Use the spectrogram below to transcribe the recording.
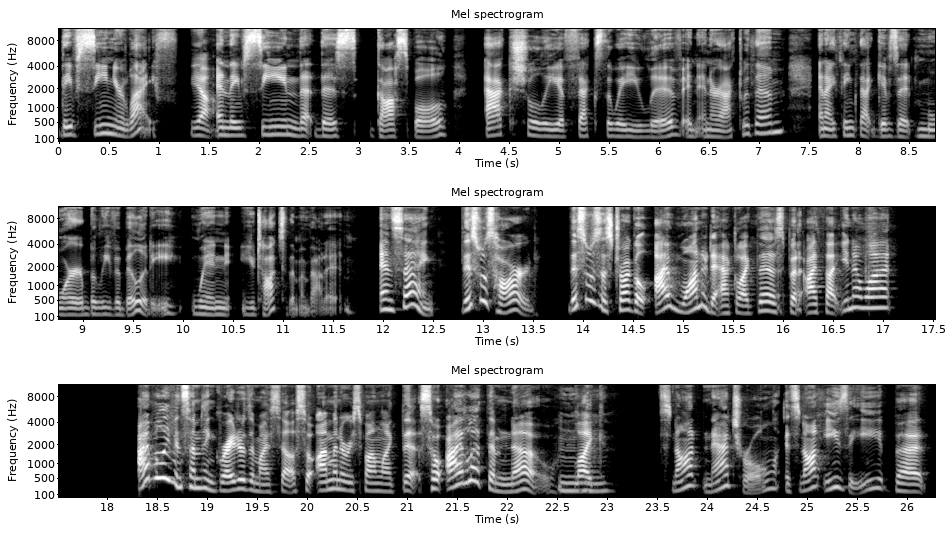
they've seen your life yeah. and they've seen that this gospel actually affects the way you live and interact with them, and I think that gives it more believability when you talk to them about it. and saying, This was hard. This was a struggle. I wanted to act like this, but I thought, you know what? I believe in something greater than myself, so I'm going to respond like this. So I let them know, like, Mhm. it's not natural, it's not easy, but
